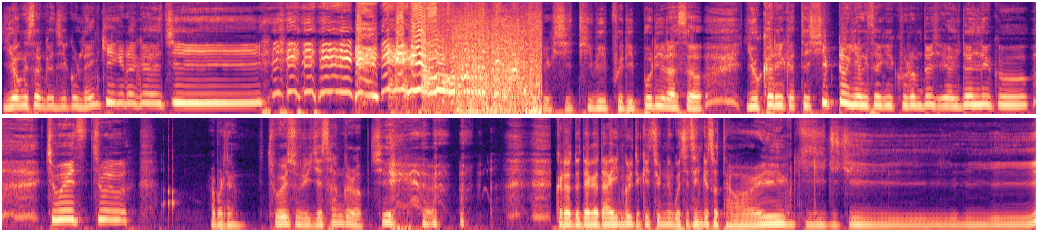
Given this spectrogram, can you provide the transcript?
이 영상 가지고 랭킹이나 가야지. 역시 TV 프리폴이라서 유카리 같은 씹동 영상이 구름도 잘 달리고 조회수 조... 아, 뭐라 조회수는 이제 상관없지. 그래도 내가 나인 걸 느낄 수 있는 곳이 생겨서 다행이지.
